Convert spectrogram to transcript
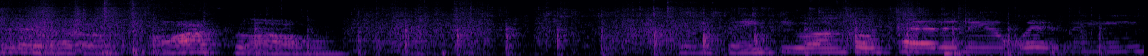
Yeah, awesome. Okay, thank you, Uncle Ted and Aunt Whitney.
